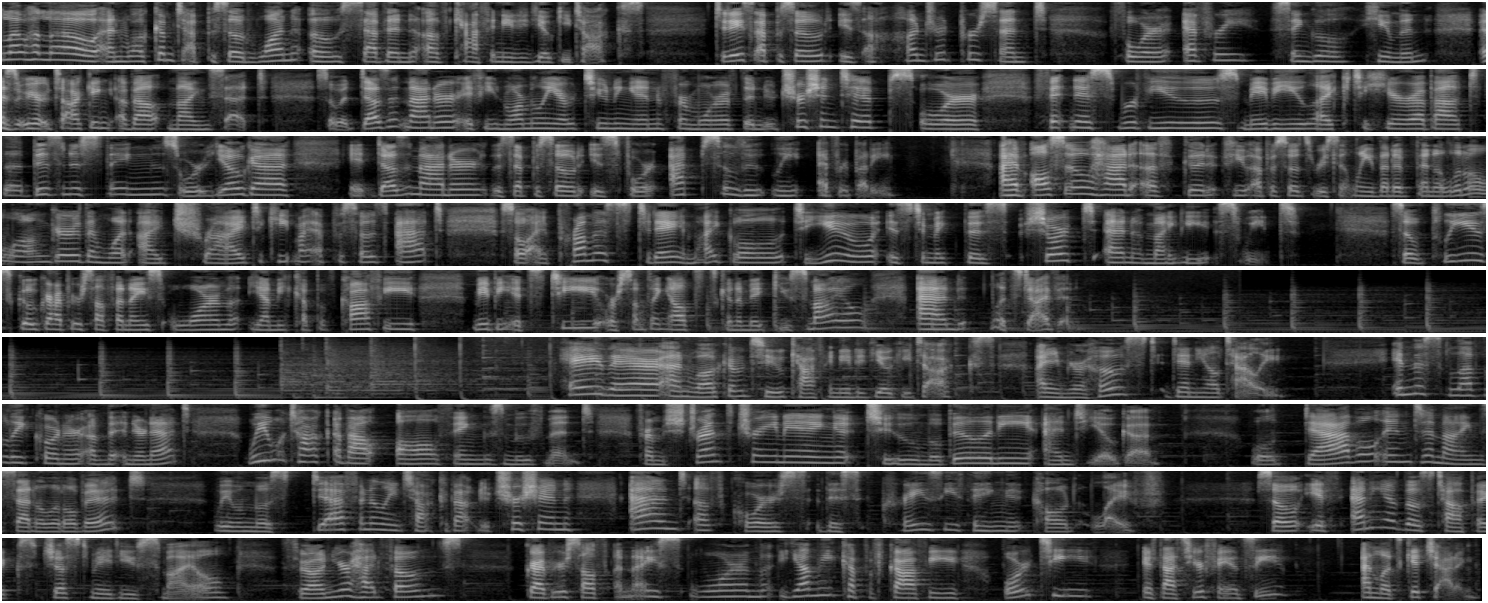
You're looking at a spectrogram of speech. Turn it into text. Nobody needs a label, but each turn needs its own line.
Hello, hello, and welcome to episode 107 of Caffeinated Yogi Talks. Today's episode is 100% for every single human as we are talking about mindset. So it doesn't matter if you normally are tuning in for more of the nutrition tips or fitness reviews, maybe you like to hear about the business things or yoga. It doesn't matter. This episode is for absolutely everybody. I have also had a good few episodes recently that have been a little longer than what I try to keep my episodes at. So I promise today my goal to you is to make this short and mighty sweet. So please go grab yourself a nice, warm, yummy cup of coffee. Maybe it's tea or something else that's going to make you smile, and let's dive in. Hey there, and welcome to Caffeinated Yogi Talks. I am your host, Danielle Talley. In this lovely corner of the internet, we will talk about all things movement, from strength training to mobility and yoga. We'll dabble into mindset a little bit. We will most definitely talk about nutrition and, of course, this crazy thing called life. So, if any of those topics just made you smile, throw on your headphones Grab yourself a nice, warm, yummy cup of coffee or tea if that's your fancy, and let's get chatting.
